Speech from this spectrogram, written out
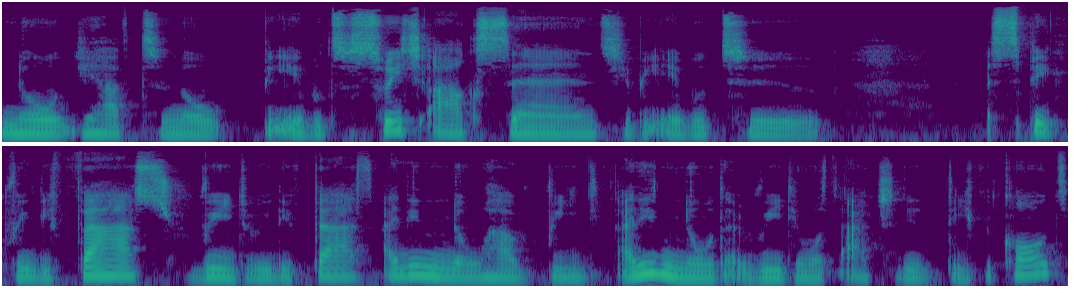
You know, you have to know be able to switch accents, you be able to speak really fast, read really fast. I didn't know how read I didn't know that reading was actually difficult.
